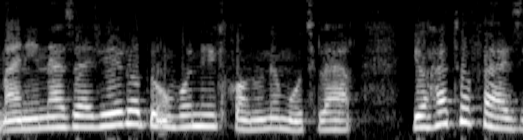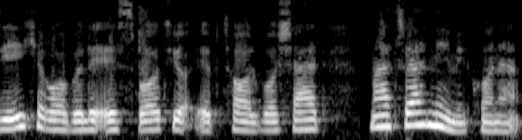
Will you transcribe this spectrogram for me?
من این نظریه را به عنوان یک قانون مطلق یا حتی فرضیه‌ای که قابل اثبات یا ابطال باشد مطرح نمی کنم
